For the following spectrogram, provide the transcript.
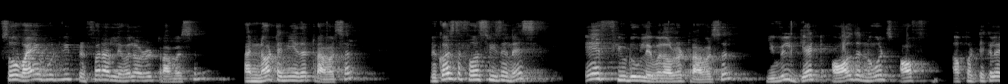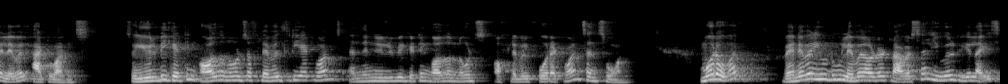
So why would we prefer a level order traversal and not any other traversal? Because the first reason is if you do level order traversal you will get all the nodes of a particular level at once so you will be getting all the nodes of level 3 at once and then you will be getting all the nodes of level 4 at once and so on. Moreover, whenever you do level order traversal, you will realize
